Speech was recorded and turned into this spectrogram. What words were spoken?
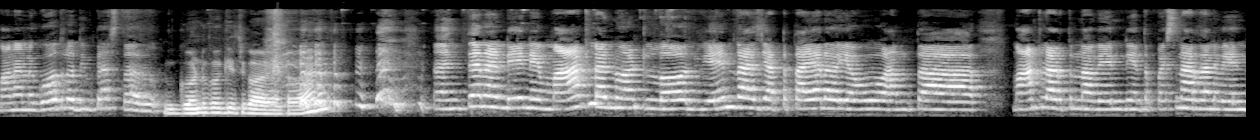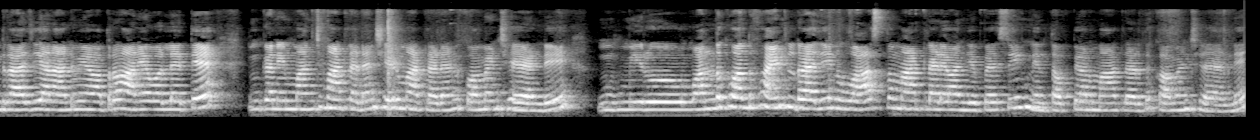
మనల్ని గోతులో దింపేస్తారు. గొండు అంతేనండి నేను మాట్లాడిన వాటిలో నువ్వేం రాజు అట్ట తయారయ్యావు? అంత మాట్లాడుతున్నావేంది? ఇంత ప్రశ్నార్థాన్ని ఏంది రాజీ అని అని మాత్రం అనేవాళ్ళు అయితే ఇంకా నేను మంచి మాట్లాడాను చెడు మాట్లాడాను కామెంట్ చేయండి. మీరు వందకు వంద పాయింట్లు రాజీ నువ్వు వాస్తవం మాట్లాడావని చెప్పేసి నేను తప్పు మాట్లాడితే కామెంట్ చేయండి.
